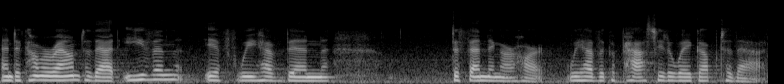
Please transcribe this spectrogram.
and to come around to that even if we have been defending our heart. We have the capacity to wake up to that.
